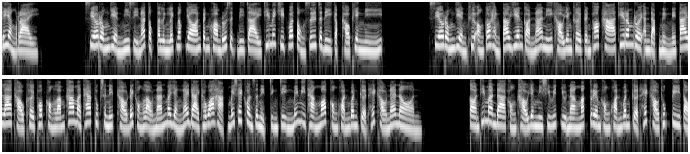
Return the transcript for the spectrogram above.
ได้อย่างไร เซียวหลงเหยียนมีสีหน้าตกตะลึงเล็กนกย้อนเป็นความรู้สึกดีใจที่ไม่คิดว่าต่งซื่อจะดีกับเขาเพียงนี้ เซียวหลงเหยียนคืออ๋องเก้าแห่งเต้าเยี่ยนก่อนหน้านี้เขายังเคยเป็นพ่อค้าที่ร่ำรวยอันดับหนึ่งในใต้ล่าเขาเคยพบของล้ำค่ามาแทบทุกชนิดเขาได้ของเหล่านั้นมาอย่างง่ายดายทว่าหากไม่ใช่คนสนิทจริง ๆ ไม่มีทางมอบของขวัญวันเกิดให้เขาแน่นอนตอนที่มารดาของเขายังมีชีวิตอยู่นางมักเตรียมของขวัญวันเกิดให้เขาทุกปีต่อ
